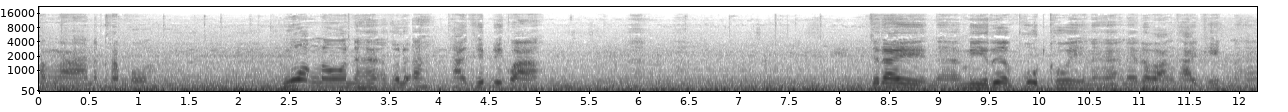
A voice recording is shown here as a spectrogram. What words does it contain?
ทำงานนะครับผม ง่วงนอนนะฮะ ก็เลยอะถ่ายคลิปดีกว่า จะได้นะมีเรื่องพูดคุยนะฮะ ในระหว่างถ่ายคลิปนะฮะ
